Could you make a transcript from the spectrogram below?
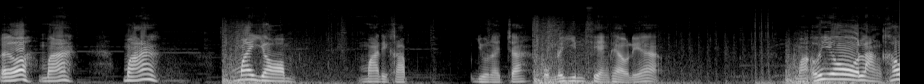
เออ มา มา ไม่ยอม มาดิครับ อยู่ไหนจ๊ะ ผมได้ยินเสียงแถวเนี้ย มาเอ้ยโอ้หลังเข้า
